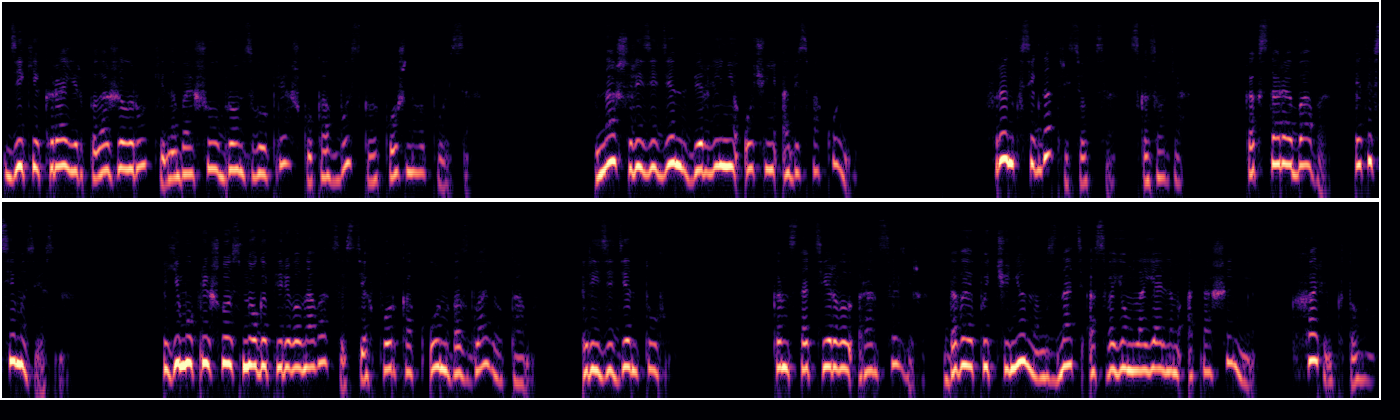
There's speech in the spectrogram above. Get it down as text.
Дикий Крайер положил руки на большую бронзовую пряжку ковбойского кожаного пояса. «Наш резидент в Берлине очень обеспокоен». «Фрэнк всегда трясется», — сказал я, — «как старая баба, это всем известно. Ему пришлось много переволноваться с тех пор, как он возглавил там резидентуру. Констатировал Ранселлер, давая подчиненным знать о своем лояльном отношении к Харрингтону.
